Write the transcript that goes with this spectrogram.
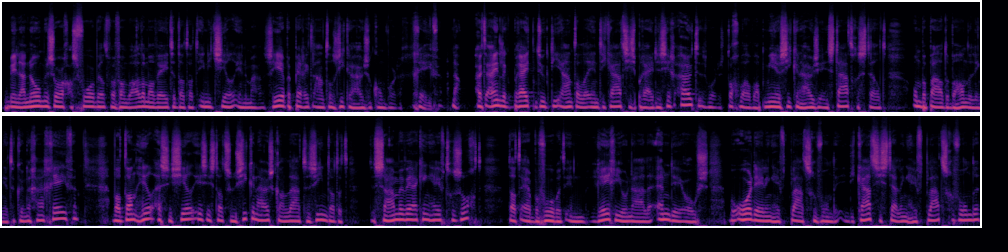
melanomenzorg als voorbeeld, waarvan we allemaal weten dat dat initieel in een maar zeer beperkt aantal ziekenhuizen kon worden gegeven. Nou, uiteindelijk breidt natuurlijk die aantallen indicaties breiden zich uit. Er worden toch wel wat meer ziekenhuizen in staat gesteld om bepaalde behandelingen te kunnen gaan geven. Wat dan heel essentieel is, is dat zo'n ziekenhuis kan laten zien dat het de samenwerking heeft gezocht. Dat er bijvoorbeeld in regionale MDO's beoordeling heeft plaatsgevonden, indicatiestelling heeft plaatsgevonden.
